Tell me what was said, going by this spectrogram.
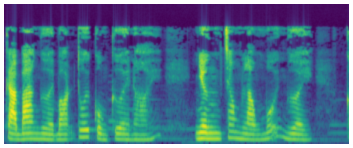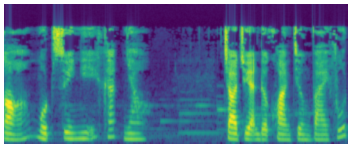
Cả ba người bọn tôi cùng cười nói, nhưng trong lòng mỗi người có một suy nghĩ khác nhau. Trò chuyện được khoảng chừng vài phút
